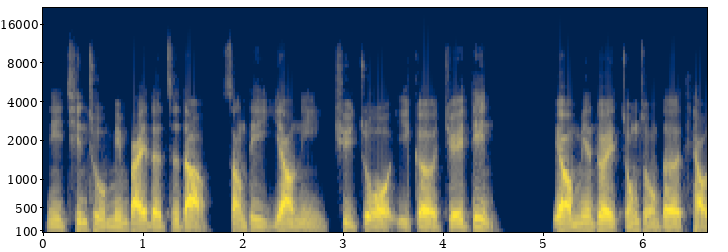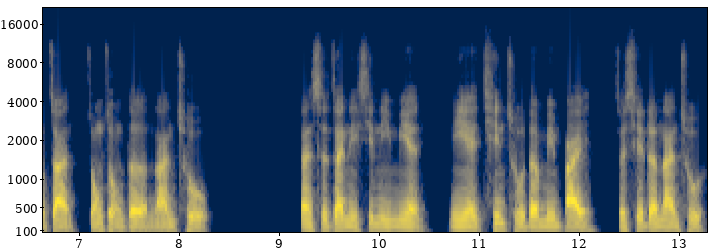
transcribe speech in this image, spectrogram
你清楚明白的知道，上帝要你去做一个决定，要面对种种的挑战、种种的难处。但是在你心里面，你也清楚的明白，这些的难处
